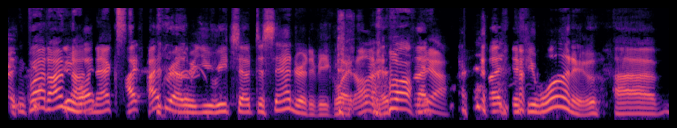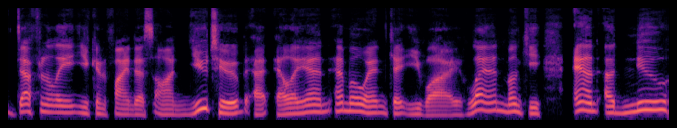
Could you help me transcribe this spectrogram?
I'm glad I'm You know not what? next. I, I'd rather you reached out to Sandra, to be quite honest. well, but, yeah. but if you want to, uh, definitely you can find us on YouTube at L A N M O N K E Y, Land Monkey, and a new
